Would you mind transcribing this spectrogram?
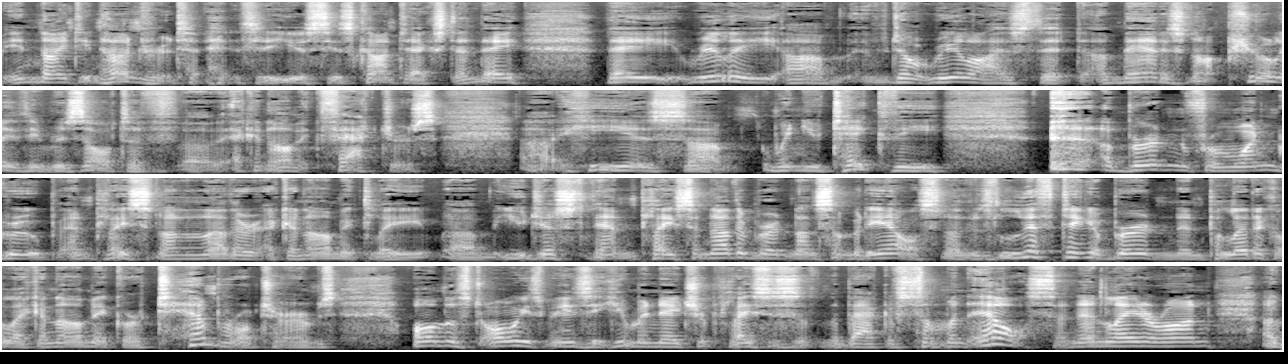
in 1900 to use his context and they they really um, don't realize that a man is not purely the result of uh, economic factors. Uh, he is uh, when you take the a burden from one group and place it on another economically um, you just then place another burden on somebody else. In other words lifting a burden in political economic or temporal terms almost always means that human nature places it in the back of someone else. And then later on uh,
